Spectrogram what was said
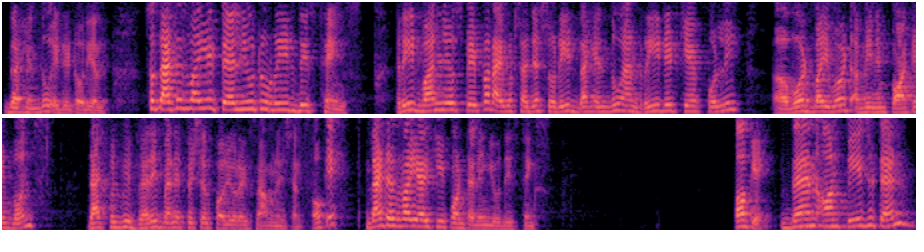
the Hindu editorial. So that is why I tell you to read these things. Read one newspaper. I would suggest to read the Hindu and read it carefully, uh, word by word. I mean important ones. That will be very beneficial for your examination. Okay. That is why I keep on telling you these things. Okay, then on page 10,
